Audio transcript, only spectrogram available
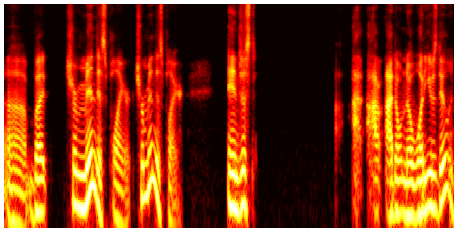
uh, but tremendous player, tremendous player. And just, I, I, I, don't know what he was doing,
